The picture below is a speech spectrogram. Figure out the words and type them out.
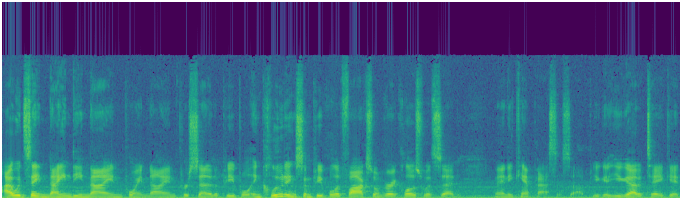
I would say 99.9% of the people, including some people at Fox who I'm very close with, said, "Man, you can't pass this up. You get, you got to take it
